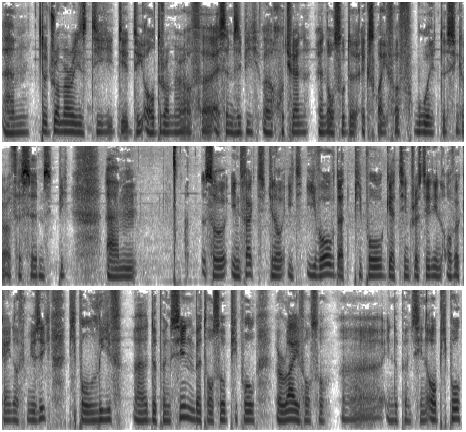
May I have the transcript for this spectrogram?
Um, the drummer is the, the, the old drummer of uh, SMZB, uh, Hu Tuan, and also the ex-wife of Wu, the singer of SMZB. Um, so in fact you know it evolved that people get interested in other kind of music. People leave uh, the punk scene but also people arrive also uh, in the punk scene. Or people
